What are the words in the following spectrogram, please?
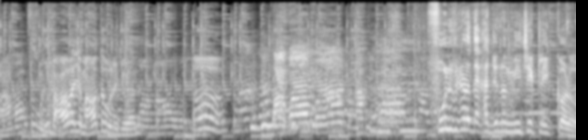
মামাও তো শুধু বাবা বলছে মাও তো বলেছে বলো। বাবা মা ঠাকুমা। ফুল ভিডিওটা দেখার জন্য নিচে ক্লিক করো।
